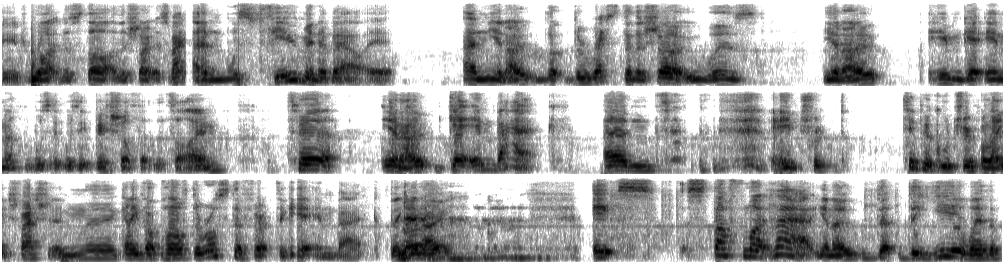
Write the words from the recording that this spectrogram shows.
right at the start of the show to Smack and was fuming about it. And you know, the, the rest of the show was, you know, him getting was it was it Bischoff at the time, to you know get him back, and in tri- typical Triple H fashion, uh, gave up half the roster for to get him back. But you know, it's stuff like that. You know, the, the year where the,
